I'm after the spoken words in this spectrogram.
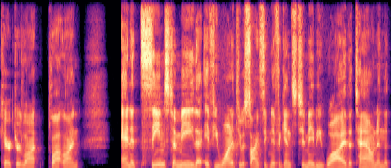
character line, plot line, and it seems to me that if you wanted to assign significance to maybe why the town and the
